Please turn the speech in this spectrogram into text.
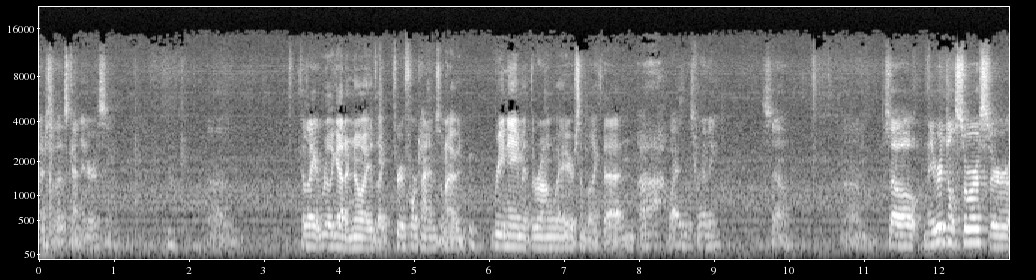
I just thought that was kind of interesting. Because I really got annoyed like three or four times when I would rename it the wrong way or something like that, and ah, why isn't this running? So. Um, so the original source or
